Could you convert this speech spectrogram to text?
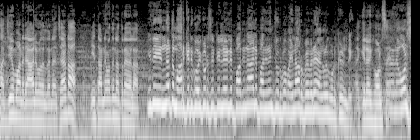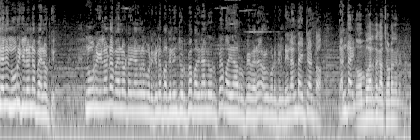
സജീവമാണ് രാവിലെ മുതൽ തന്നെ. ചേട്ടാ ഈ തണ്ണിമത്തന് എത്ര വില? ഇത് ഇന്നത്തെ മാർക്കറ്റ് കോഴിക്കോട് സിറ്റിയിൽ പതിനാല് പതിനഞ്ച് റുപ്യ പതിനാറ് റുപ്യ വരെ ഞങ്ങൾ കൊടുക്കുന്നുണ്ട്. കിലോ ഹോൾസെയിൽ. ഹോൾസെയിൽ നൂറ് കിലോന്റെ മേലോട്ട്. നൂറ് കിലോന്റെ മേലോട്ട് ഞങ്ങൾ കൊടുക്കുന്നത്. പതിനഞ്ച് റുപ്യ പതിനാല് റുപ്യ പതിനാറ് റുപ്യ വരെ ഞങ്ങൾ കൊടുക്കുന്നുണ്ട്. രണ്ടായിട്ടാണ് കേട്ടോ രണ്ടായിട്ട് നോമ്പുകാലത്തെ കച്ചവടം എങ്ങനെയുണ്ട്?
